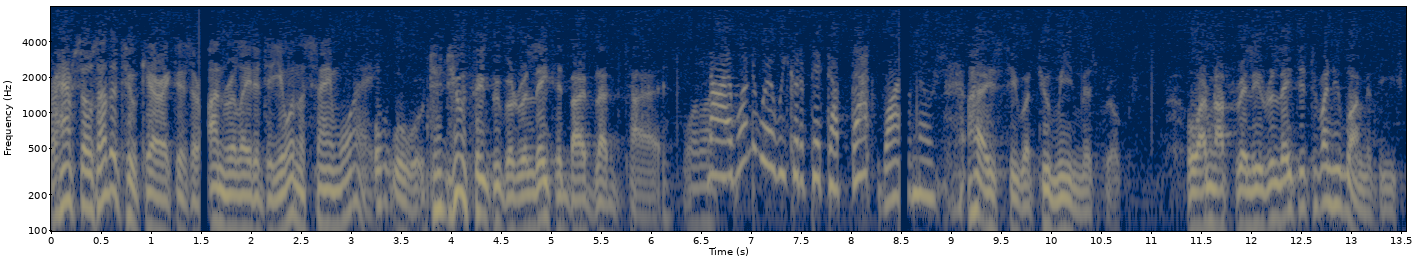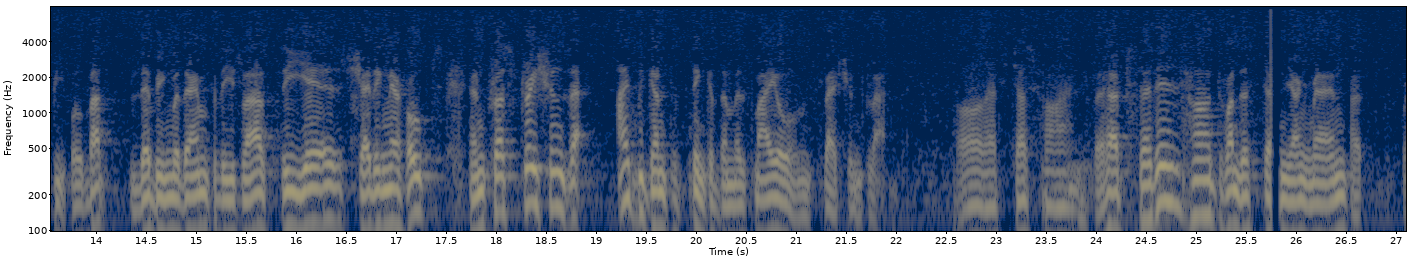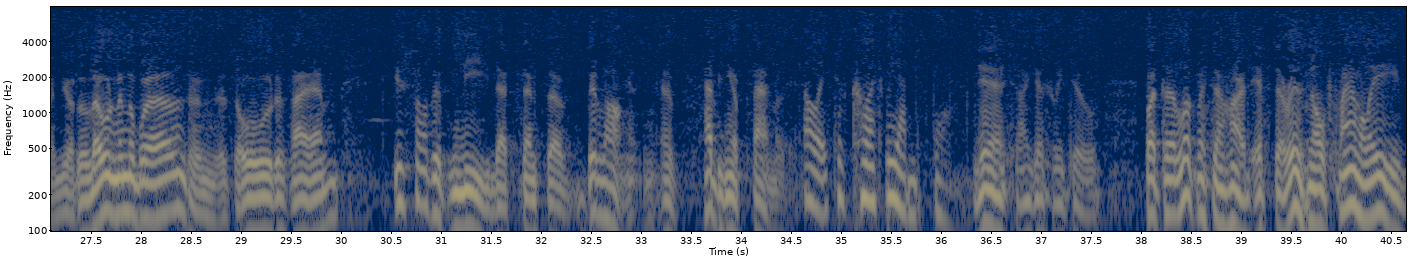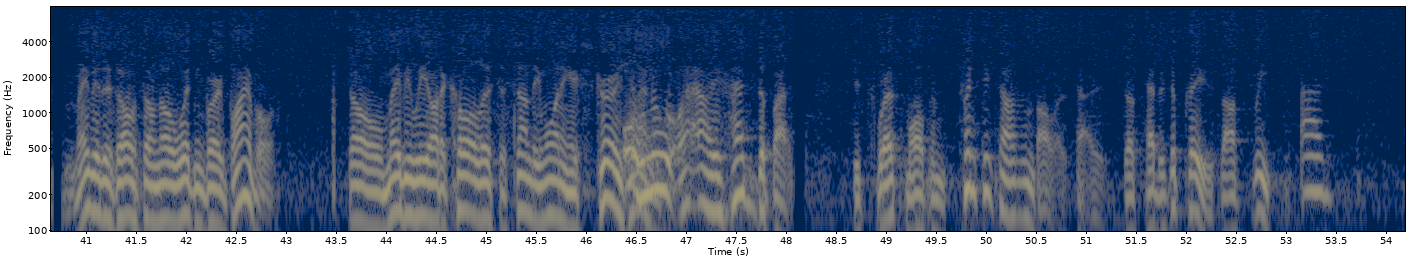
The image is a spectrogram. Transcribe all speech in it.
perhaps those other two characters are unrelated to you in the same way. Oh, oh, oh. did you think we were related by blood ties? Now, I wonder where we could have picked up that wild notion. I see what you mean, Miss Brooks. Oh, I'm not really related to any one of these people, but living with them for these last three years, sharing their hopes and frustrations, I- I've begun to think of them as my own flesh and blood. Oh, that's just fine. Perhaps that is hard to understand, young man, but when you're alone in the world and as old as I am, you sort of need that sense of belonging, of having a family. Oh, it's of course we understand. Yes, I guess we do. But uh, look, Mr. Hart, if there is no family, maybe there's also no Wittenberg Bible. So maybe we ought to call this a Sunday morning excursion. Oh, and- no, I had the Bible. It's worth more than $20,000. I just had it appraised last week. Uh,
